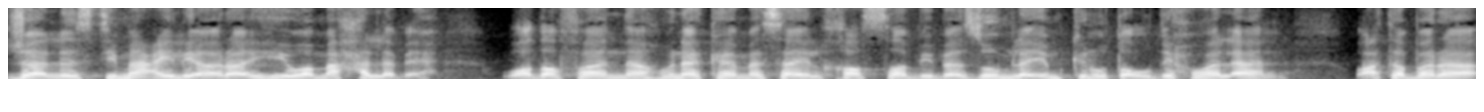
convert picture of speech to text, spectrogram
جاء الاستماع لآرائه وما حل به. وأضاف أن هناك مسائل خاصة ببازوم لا يمكن توضيحها الآن. واعتبر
